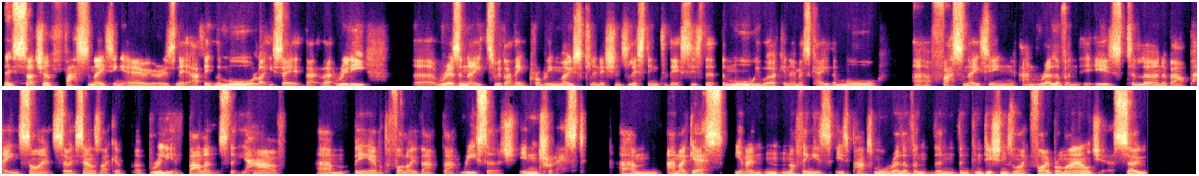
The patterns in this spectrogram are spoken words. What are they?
It's such a fascinating area, isn't it? I think the more, like you say, that that really uh, resonates with, I think, probably most clinicians listening to this is that the more we work in MSK, the more uh, fascinating and relevant it is to learn about pain science. So it sounds like a, a brilliant balance that you have, um, being able to follow that that research interest. Um, and I guess you know n- nothing is is perhaps more relevant than than conditions like fibromyalgia. So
